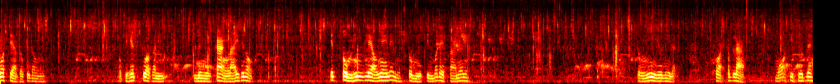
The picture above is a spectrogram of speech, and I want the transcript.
มดเสียบดอกพี่น้องเอาไปเฮ็ดพวกกันหนึ่งก้างไหลายพี่น้องเฮ็ดต้มหิ้งแล้วไงเลยนี่ต้มกินบ่ได้ปลาเนี่ยตรงนี้อยู่นี่แหละทอดกับลาบเหมาะที่สุดเลย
